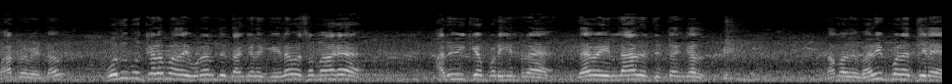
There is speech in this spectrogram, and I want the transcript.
மாற்ற வேண்டும். பொதுமக்களும் அதை உணர்ந்து தங்களுக்கு இலவசமாக அறிவிக்கப்படுகின்ற தேவையில்லாத திட்டங்கள் நமது வரிப்பணத்திலே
